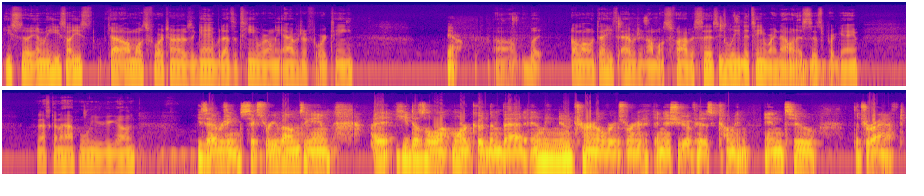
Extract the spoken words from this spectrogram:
He's still, I mean, he's he's got almost four turnovers a game, but as a team, we're only averaging 14. Yeah. Um, but along with that, he's averaging almost five assists. He's leading the team right now in assists per game. And that's going to happen when you're young. He's averaging six rebounds a game. I, he does a lot more good than bad, and we knew turnovers were an issue of his coming into the draft.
